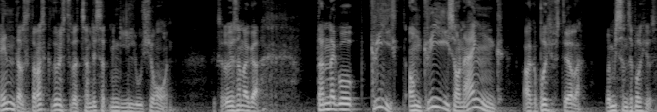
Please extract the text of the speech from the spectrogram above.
endal seda raske tunnistada, et see on lihtsalt mingi illusioon. eks ole, ühesõnaga ta on nagu kriis, on kriis, on äng, aga põhjust ei ole või mis on see põhjus,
